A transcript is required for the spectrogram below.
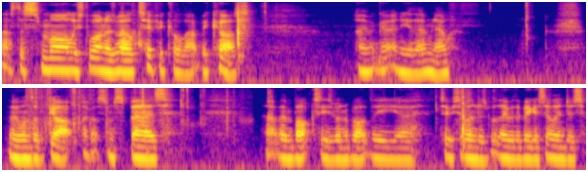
that's the smallest one as well, typical that, because I haven't got any of them now the ones I've got. I've got some spares out of them boxes when I bought the uh, two cylinders, but they were the bigger cylinders.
